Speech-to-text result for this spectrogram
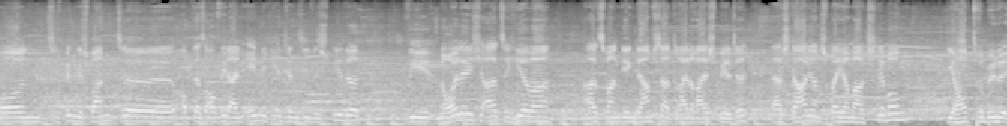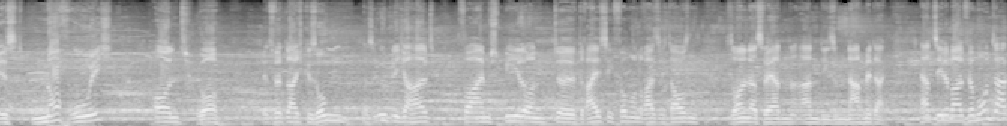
Und ich bin gespannt, äh, ob das auch wieder ein ähnlich intensives Spiel wird wie neulich, als ich hier war, als man gegen Darmstadt 3-3 spielte. Der Stadionsprecher macht Stimmung. Die Haupttribüne ist noch ruhig. Und ja, jetzt wird gleich gesungen. Das Übliche halt vor einem Spiel. Und äh, 30, 35.000 sollen das werden an diesem Nachmittag. Herzliebeball für Montag,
